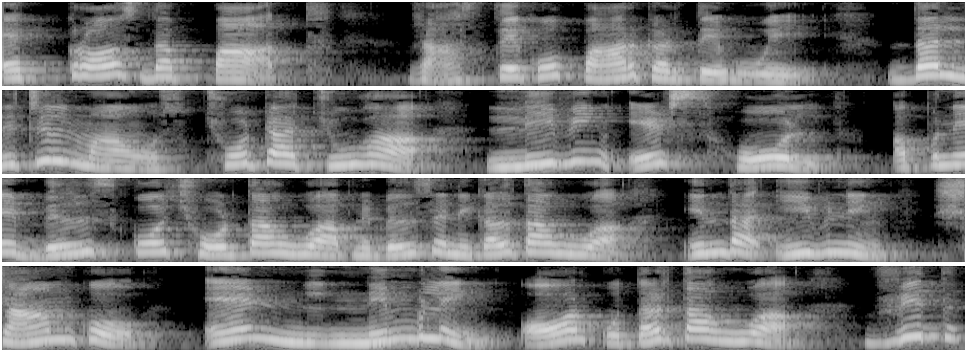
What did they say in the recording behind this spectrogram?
एक्रॉस द पाथ रास्ते को पार करते हुए। द लिटिल माउस छोटा चूहा लिविंग इट्स होल अपने बिल्स को छोड़ता हुआ, अपने बिल से निकलता हुआ इन द इवनिंग शाम को एंड निम्बलिंग और कुतरता हुआ विद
